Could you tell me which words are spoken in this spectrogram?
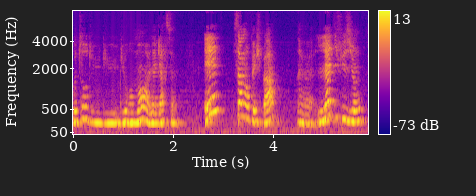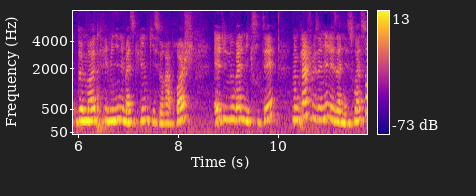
autour du, du- roman euh, La garçonne. Et ça n'empêche pas la diffusion de modes féminines et masculines qui se rapprochent et d'une nouvelle mixité. Donc là, je vous ai mis les années 60,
